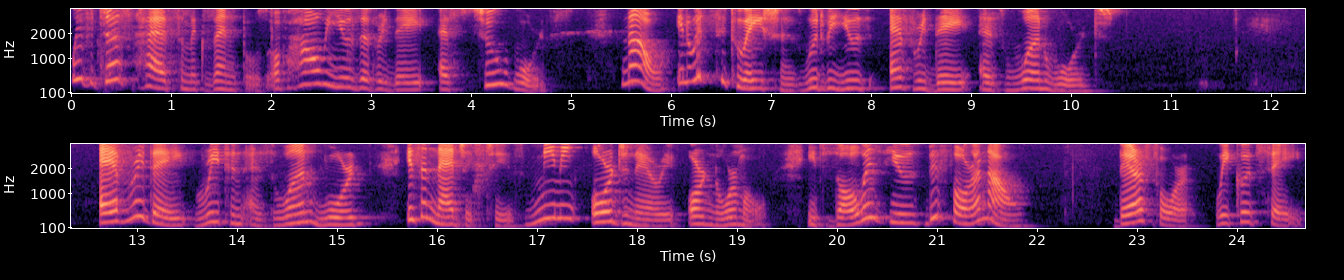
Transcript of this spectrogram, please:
We've just had some examples of how we use every day as two words. Now, in which situations would we use every day as one word? Every day, written as one word, is an adjective meaning ordinary or normal. It's always used before a noun. Therefore, we could say,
